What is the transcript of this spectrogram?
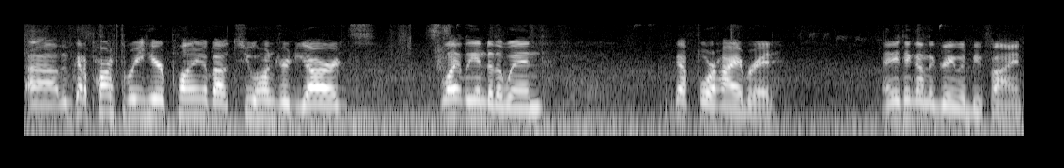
Uh, we've got a par three here playing about 200 yards, slightly into the wind. We've got four hybrid. Anything on the green would be fine.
